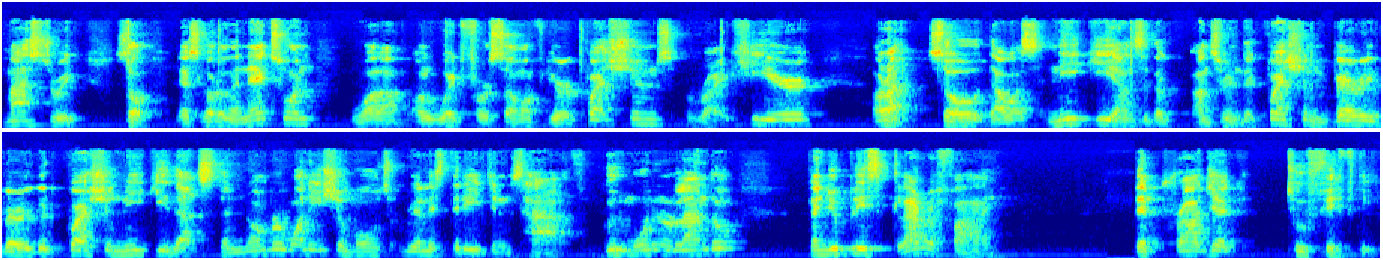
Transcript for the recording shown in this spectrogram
Mastery. So let's go to the next one while I'll wait for some of your questions right here. All right, so that was Nikki answer the, answering the question. Very, very good question, Nikki. That's the number one issue most real estate agents have. Good morning, Orlando. Can you please clarify the project 250?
